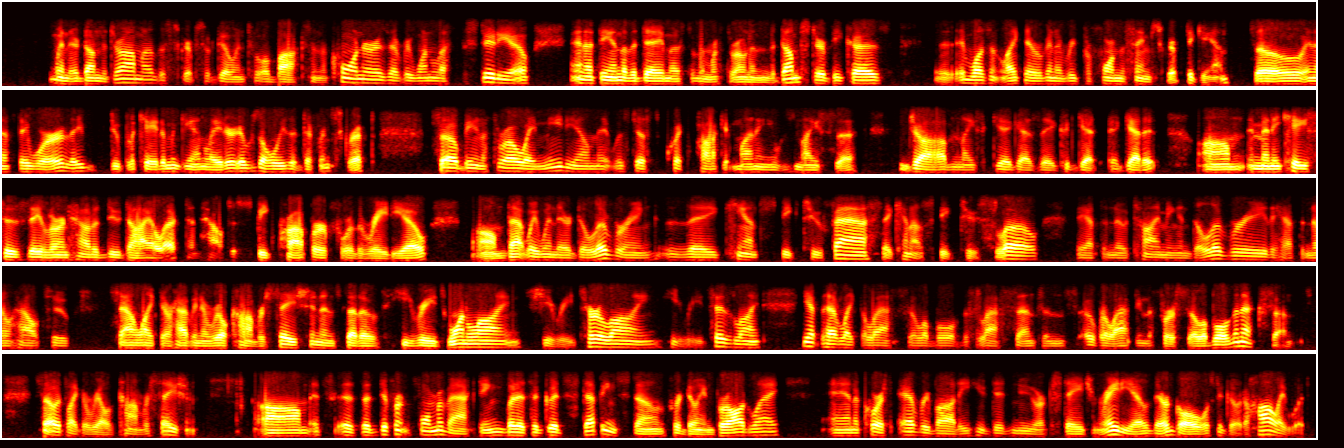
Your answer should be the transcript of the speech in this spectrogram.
when they're done the drama, the scripts would go into a box in the corner as everyone left the studio, and at the end of the day, most of them were thrown in the dumpster because it wasn't like they were going to reperform the same script again. So, and if they were, they duplicate them again later. It was always a different script. So, being a throwaway medium, it was just quick pocket money. It was nice uh, job, nice gig as they could get get it. Um, in many cases, they learn how to do dialect and how to speak proper for the radio. Um, that way, when they're delivering, they can't speak too fast, they cannot speak too slow. They have to know timing and delivery. They have to know how to sound like they're having a real conversation instead of he reads one line, she reads her line, he reads his line. You have to have like the last syllable of this last sentence overlapping the first syllable of the next sentence. So it's like a real conversation. Um, it's it's a different form of acting, but it's a good stepping stone for doing Broadway. And of course, everybody who did New York stage and radio, their goal was to go to Hollywood.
